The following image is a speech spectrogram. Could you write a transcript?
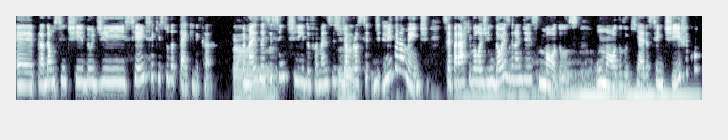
é, para dar um sentido de ciência que estuda técnica. Ah. Foi mais nesse sentido, foi mais nesse sentido uhum. de, de literalmente separar a arquivologia em dois grandes módulos. Um módulo que era científico,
